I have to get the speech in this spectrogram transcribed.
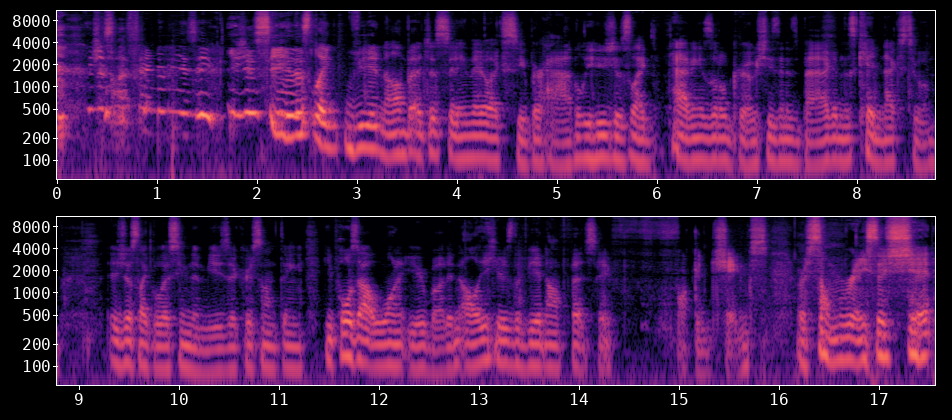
You're just listening to music. You just see this like Vietnam vet just sitting there like super happily. He's just like having his little groceries in his bag, and this kid next to him is just like listening to music or something. He pulls out one earbud, and all he hears the Vietnam vet say, "Fucking chinks" or some racist shit,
